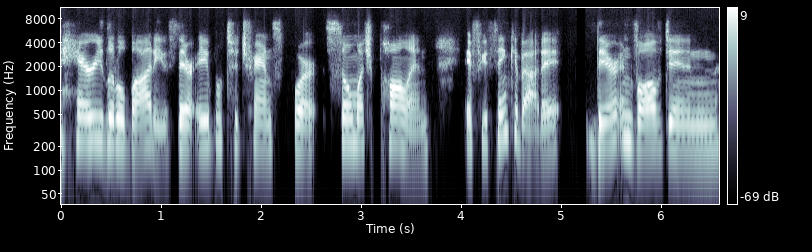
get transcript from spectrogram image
hairy little bodies, they're able to transport so much pollen. If you think about it, they're involved in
